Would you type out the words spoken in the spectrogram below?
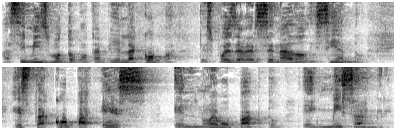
Asimismo tomó también la copa, después de haber cenado, diciendo, esta copa es el nuevo pacto en mi sangre.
